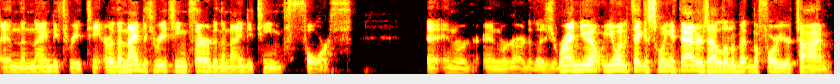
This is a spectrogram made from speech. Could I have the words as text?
and the 93 team, or the 93 team third and the 90 team fourth in in regard to those. Ryan, you you want to take a swing at that, or is that a little bit before your time?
